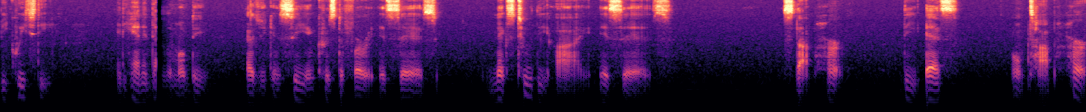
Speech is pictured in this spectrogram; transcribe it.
bequeath thee. And he handed down a little. As you can see in Christopher, it says next to the I, it says stop her. The S on top her.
